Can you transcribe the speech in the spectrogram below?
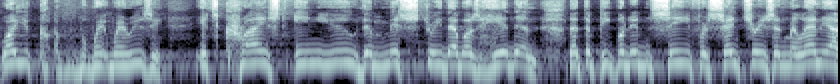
Why you, where, where is he? It's Christ in you, the mystery that was hidden, that the people didn't see for centuries and millennia.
